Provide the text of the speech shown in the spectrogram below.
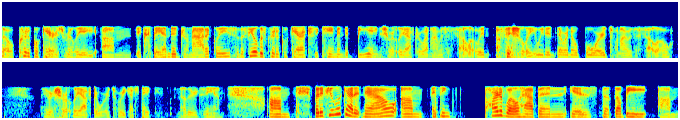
So critical care has really um, expanded dramatically. So the field of critical care actually came into being shortly after when I was a fellow. And officially, we didn't. There were no boards when I was a fellow. They were shortly afterwards where we got to take another exam. Um, but if you look at it now, um, I think part of what will happen is that there'll be um,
